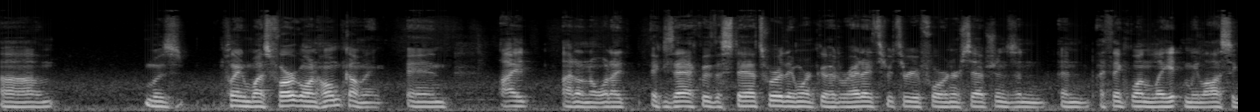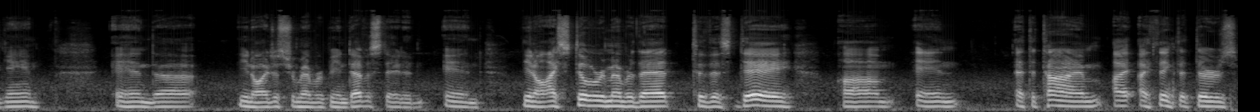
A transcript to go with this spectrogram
um, was playing West Fargo on homecoming. And I, I don't know what I exactly the stats were. They weren't good, right? I threw three or four interceptions and, and I think one late and we lost the game. And, uh, you know, I just remember being devastated. And, you know, I still remember that to this day. Um, and at the time, I, I think that there's,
